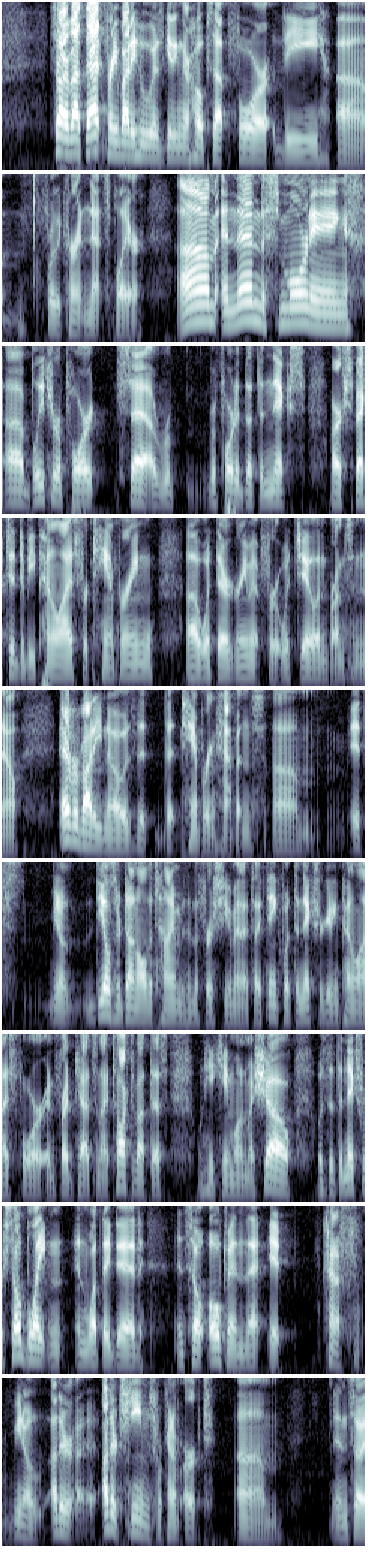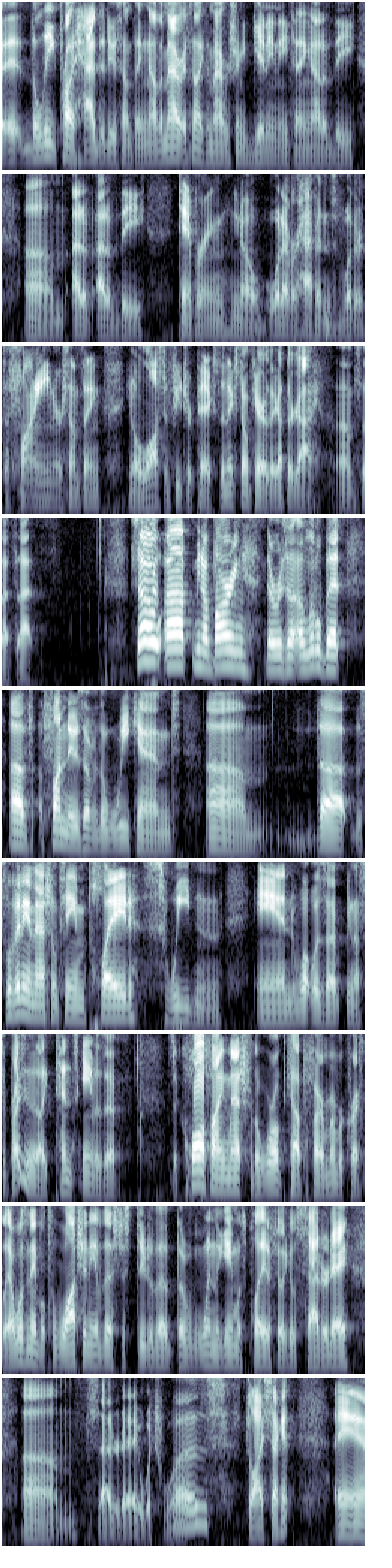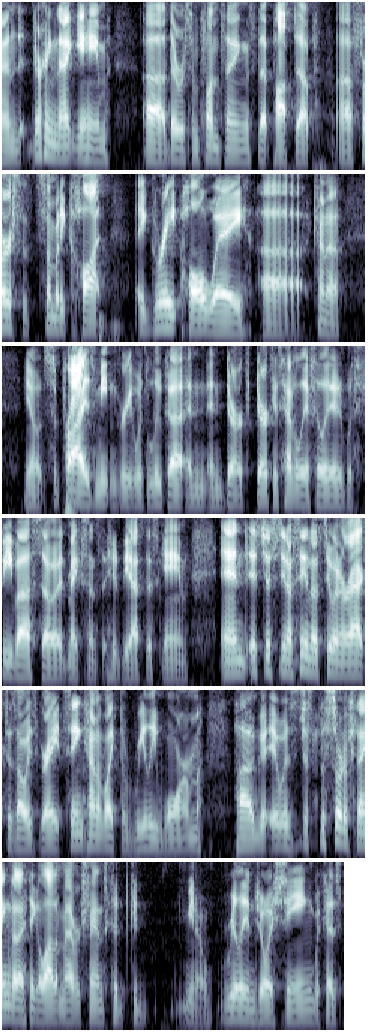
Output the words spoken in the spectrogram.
sorry about that for anybody who is getting their hopes up for the um, for the current Nets player. Um, and then this morning, uh, Bleacher Report said, uh, re- reported that the Knicks are expected to be penalized for tampering uh, with their agreement for with Jalen Brunson. Now, everybody knows that that tampering happens. Um, it's you know deals are done all the time within the first few minutes. I think what the Knicks are getting penalized for, and Fred Katz and I talked about this when he came on my show, was that the Knicks were so blatant in what they did and so open that it kind of you know other uh, other teams were kind of irked. Um, and so it, the league probably had to do something. Now the Mavericks, it's not like the Mavericks are going to get anything out of the um, out of out of the tampering. You know, whatever happens, whether it's a fine or something, you know, loss of future picks. The Knicks don't care; they got their guy. Um, so that's that. So uh, you know, barring there was a, a, little bit of fun news over the weekend. Um, the, the Slovenian national team played Sweden, and what was a you know surprisingly like tense game as a was a qualifying match for the World Cup, if I remember correctly. I wasn't able to watch any of this just due to the, the when the game was played. I feel like it was Saturday, um, Saturday, which was July second, and during that game, uh, there were some fun things that popped up. Uh, first, somebody caught a great hallway uh, kind of you know, surprise meet and greet with Luka and, and Dirk. Dirk is heavily affiliated with FIBA, so it makes sense that he'd be at this game. And it's just, you know, seeing those two interact is always great. Seeing kind of like the really warm hug, it was just the sort of thing that I think a lot of Mavericks fans could, could you know, really enjoy seeing because,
